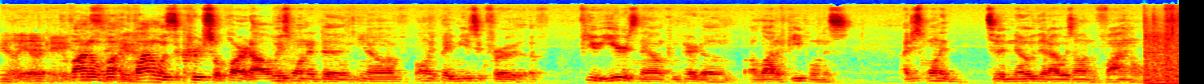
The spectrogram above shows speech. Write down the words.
You're like, Yeah, okay. The vinyl, this is, vi- you know. vinyl was the crucial part. I always wanted to, you know, I've only played music for a, a few years now compared to a lot of people, and it's, I just wanted to know that I was on vinyl.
